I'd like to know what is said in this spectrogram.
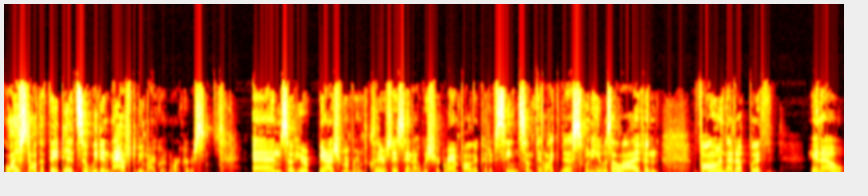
lifestyle that they did, so we didn't have to be migrant workers. And so here, you know, I just remember him clear as day saying, "I wish your grandfather could have seen something like this when he was alive." And following that up with, you know,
